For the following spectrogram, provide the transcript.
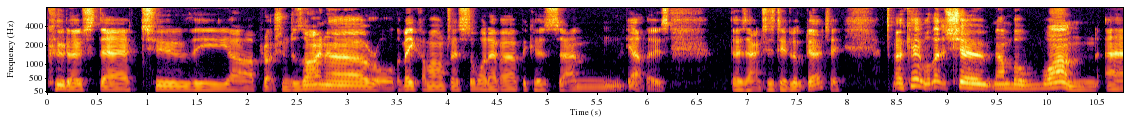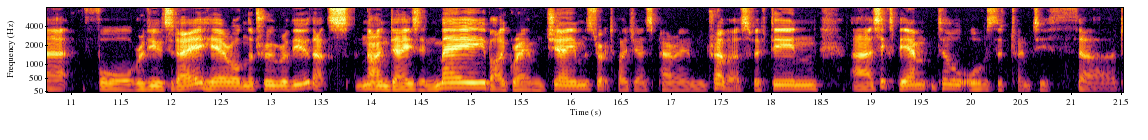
kudos there to the uh, production designer or the makeup artist or whatever, because um, yeah, those those actors did look dirty. Okay, well that's show number one uh, for review today here on the True Review. That's Nine Days in May by Graham James, directed by Jez Perrin, Traverse 15, uh, 6 pm until August the 23rd.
